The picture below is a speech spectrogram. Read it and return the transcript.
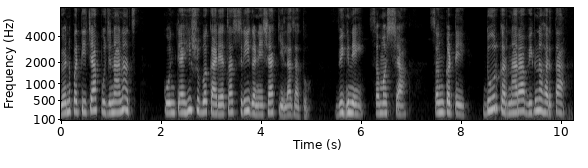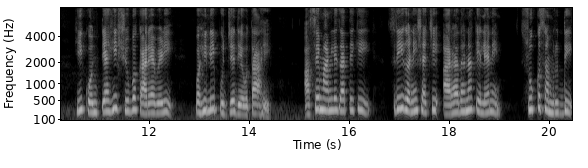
गणपतीच्या पूजनानंच कोणत्याही शुभ कार्याचा श्री गणेशा केला जातो. विघ्ने समस्या संकटे दूर करणारा विघ्नहर्ता ही कोणत्याही शुभ कार्यावेळी पहिली पूज्य देवता आहे. असे मानले जाते की श्री गणेशाची आराधना केल्याने सुख समृद्धी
